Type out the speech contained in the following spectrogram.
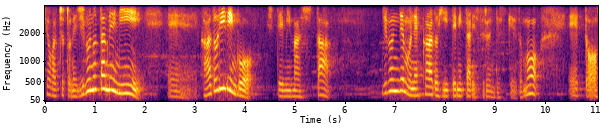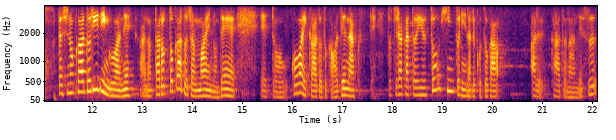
今日はちょっとね自分のために、えー、カードリーディングをしてみました。自分でもねカード引いてみたりするんですけれどもえ、ー、と私のカードリーディングはねあのタロットカードじゃないのでえ、ー、と怖いカードとかは出なくてどちらかというとヒントになることがあるカードなんです。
